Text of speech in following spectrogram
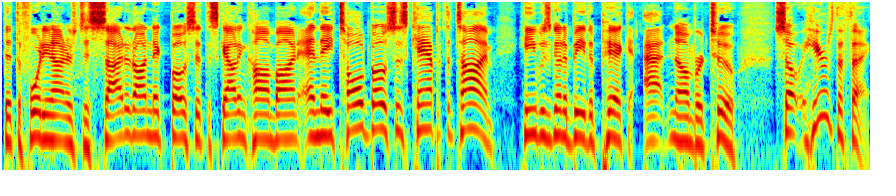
that the 49ers decided on Nick Bosa at the scouting combine, and they told Bosa's camp at the time he was going to be the pick at number two. So here's the thing.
